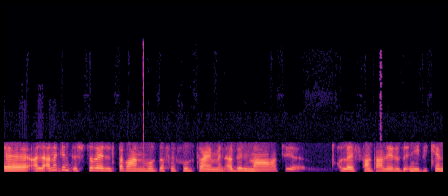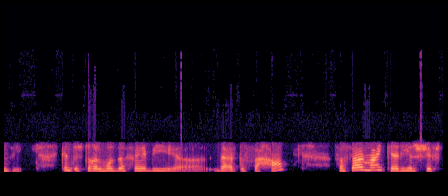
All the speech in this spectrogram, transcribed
آه، هلأ أنا كنت أشتغل طبعا موظفة full time من قبل ما الله سبحانه وتعالى رزقني بكنزي. كنت أشتغل موظفة بدائره الصحة. فصار معي career shift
